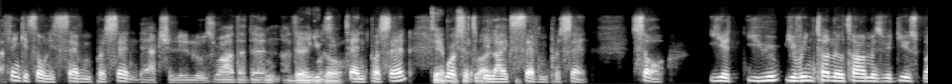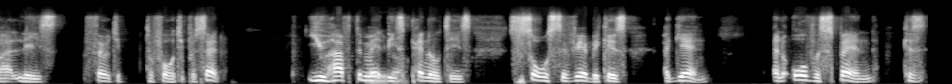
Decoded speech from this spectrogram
I think it's only seven percent they actually lose rather than I there you go ten percent. Works out to right. be like seven percent. So your you, your internal time is reduced by at least thirty to forty percent. You have to make these go. penalties so severe because, again, an overspend, because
